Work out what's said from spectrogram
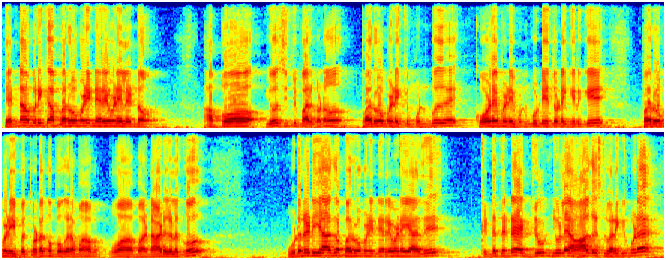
தென்னாப்பிரிக்கா பருவமழை நிறைவடையில் இன்னும். அப்போது யோசித்து பார்க்கணும். பருவமழைக்கு முன்பு கோடை மழை முன்கூட்டியே தொடங்கியிருக்கு. பருவமழை இப்போ தொடங்க போகிற மா மா- மா- நாடுகளுக்கும் உடனடியாக பருவமழை நிறைவடையாது. கிட்டத்தட்ட ஜூன் ஜூலை ஆகஸ்ட் வரைக்கும் கூட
